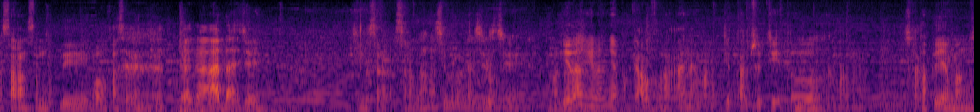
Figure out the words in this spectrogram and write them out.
sarang semut di bawah kasurnya enggak enggak ada cuy serem, serem banget sih bro, Asli bro. cuy Mana- hilang-hilangnya pakai Al-Quran emang kitab suci itu Hmm. emang Tapi emang-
